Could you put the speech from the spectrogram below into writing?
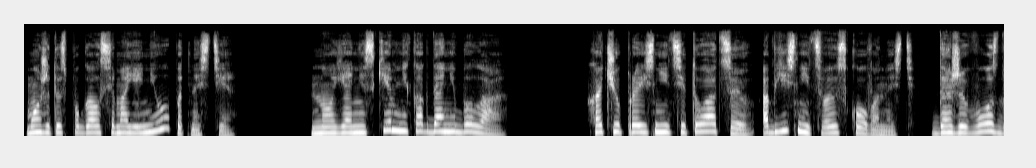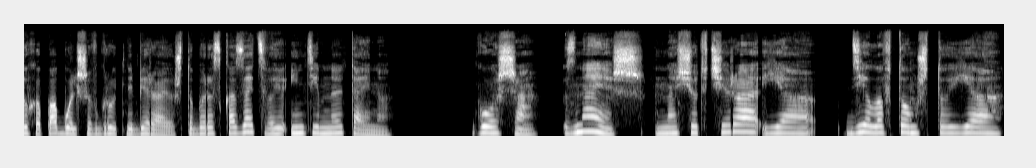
Может, испугался моей неопытности? Но я ни с кем никогда не была. Хочу прояснить ситуацию, объяснить свою скованность. Даже воздуха побольше в грудь набираю, чтобы рассказать свою интимную тайну. «Гоша, знаешь, насчет вчера я... Дело в том, что я...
